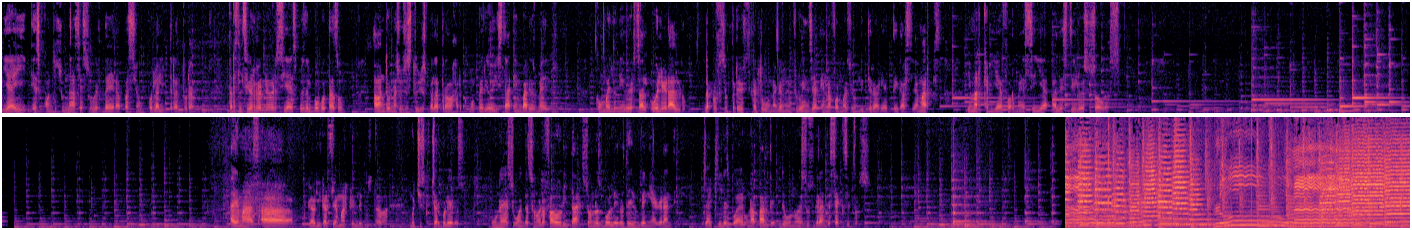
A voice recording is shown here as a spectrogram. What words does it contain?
y ahí es cuando nace su verdadera pasión por la literatura. Tras el cierre de la universidad después del Bogotazo, abandona sus estudios para trabajar como periodista en varios medios, como el Universal o el Heraldo. La profesión periodística tuvo una gran influencia en la formación literaria de García Márquez y marcaría de forma decisiva al estilo de sus obras. Además, a Gabriel García Márquez le gustaba mucho escuchar boleros. Una de su banda sonora favorita son los boleros de Bienvenida Grande, que aquí les voy a dar una parte de uno de sus grandes éxitos. Luna,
